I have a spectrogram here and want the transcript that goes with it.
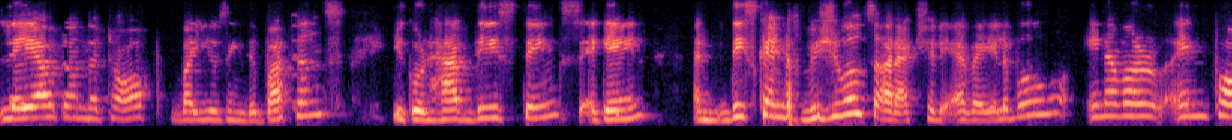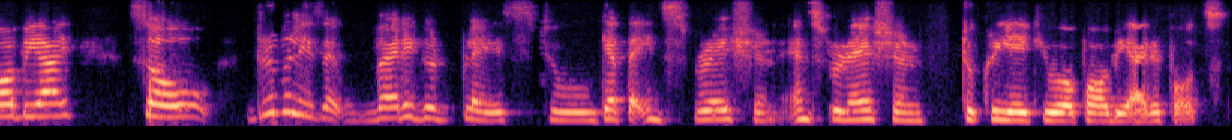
layout on the top by using the buttons. You could have these things again, and these kind of visuals are actually available in our in Power BI. So Dribbble is a very good place to get the inspiration, inspiration to create your Power BI reports.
